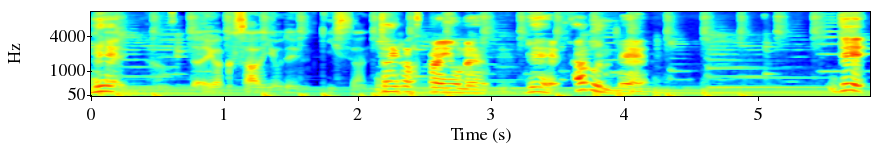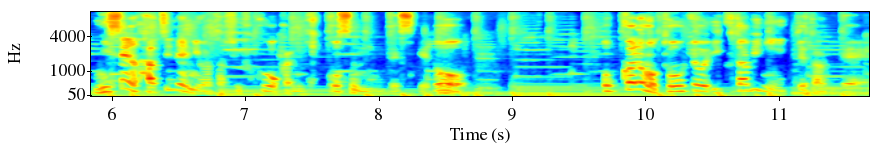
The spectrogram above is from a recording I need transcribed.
で大学3、4年、1、3年。大学3、4年。うん。で多分ねで2008年に私福岡に引っ越すんですけどそこからも東京行くたびに行ってたんで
